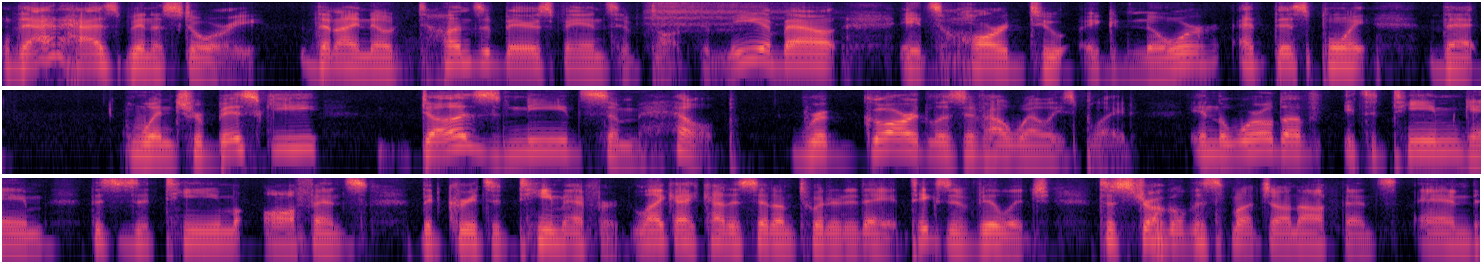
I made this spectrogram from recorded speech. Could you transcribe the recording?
that has been a story that I know tons of Bears fans have talked to me about. It's hard to ignore at this point that when Trubisky does need some help, regardless of how well he's played, in the world of it's a team game, this is a team offense that creates a team effort. Like I kind of said on Twitter today, it takes a village to struggle this much on offense. And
